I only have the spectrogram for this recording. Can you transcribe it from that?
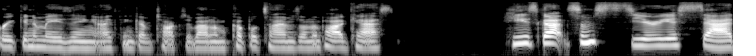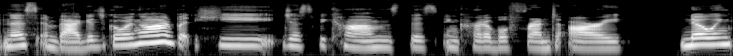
freaking amazing. I think I've talked about him a couple times on the podcast. He's got some serious sadness and baggage going on, but he just becomes this incredible friend to Ari knowing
